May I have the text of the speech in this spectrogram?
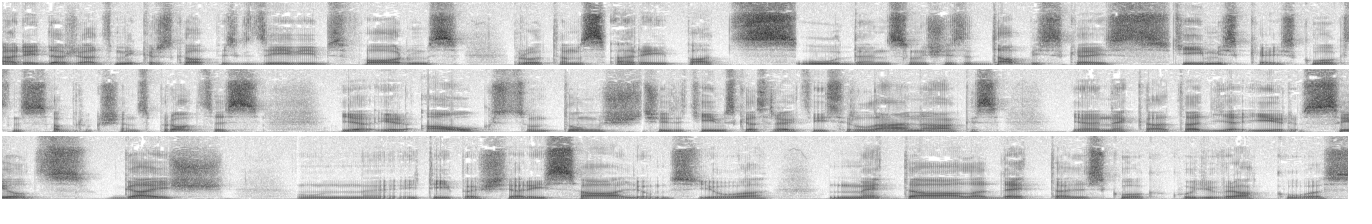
Arī dažādas mikroskopiskas dzīvības formas, protams, arī pats ūdens un šis dabiskais ķīmiskais koksnes sabrukšanas process, ja ir augsts un tumšs, šīs ķīmiskās reakcijas ir lēnākas ja, nekā tad, ja ir silts, gaišs un e, it īpaši arī sāļums, jo metāla detaļas koku kuģu vrakos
